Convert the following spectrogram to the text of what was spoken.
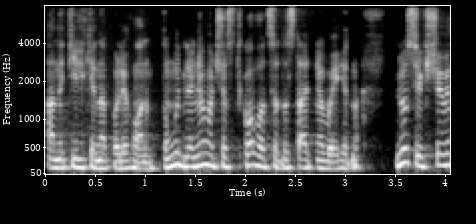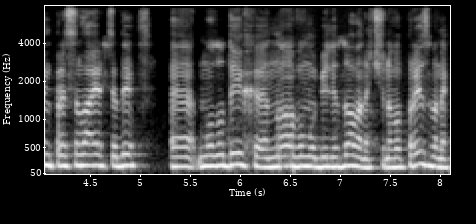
а не тільки на полігон. Тому для нього частково це достатньо вигідно. Плюс, якщо він присилає сюди е, молодих е, новомобілізованих чи новопризваних,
